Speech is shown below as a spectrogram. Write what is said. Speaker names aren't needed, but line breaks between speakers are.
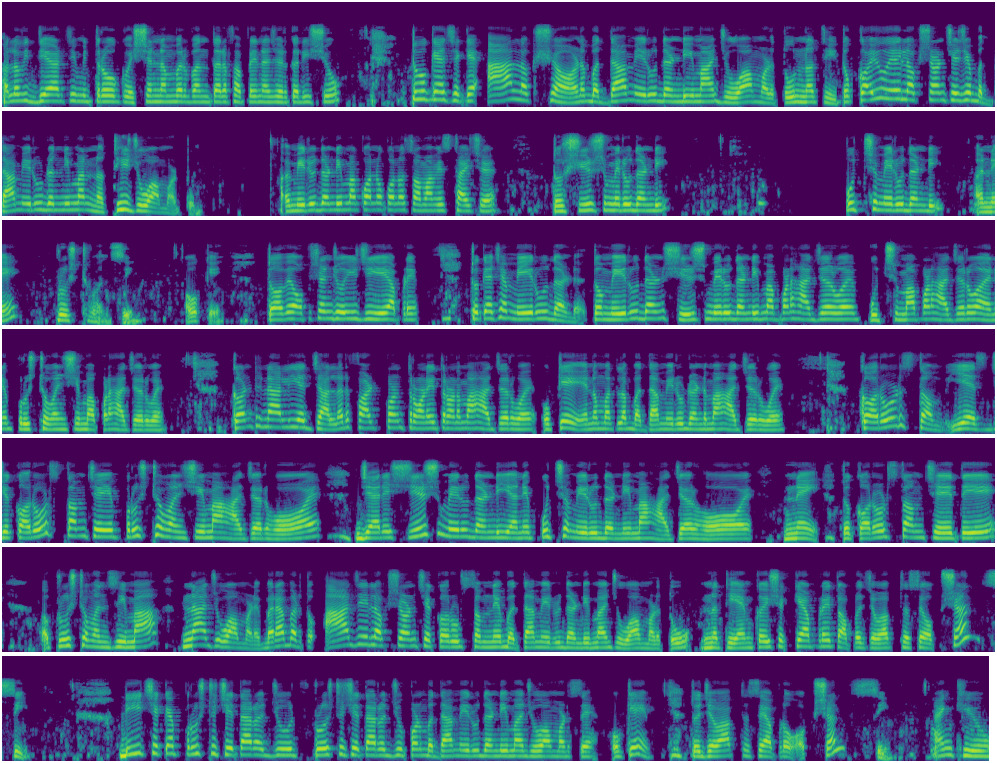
Hello વિદ્યાર્થી મિત્રો question number one તરફ આપણે નજર કરીશું. તો કે છે કે આ લક્ષણ બધા મેરુદંડીમાં જોવા મળતું નથી. તો કયું એ લક્ષણ છે જે બધા મેરુદંડીમાં નથી જોવા મળતું? હવે મેરુદંડીમાં કોનો કોનો સમાવેશ થાય છે? તો શીર્ષ મેરુદંડી, પુચ્છ મેરુદંડી અને પૃષ્ઠવંશી. ઓકે તો હવે ઓપ્શન જોઈ જઈએ આપણે. તો કે છે મેરુદંડ. તો મેરુદંડ શીર્ષ મેરુદંડીમાં પણ હાજર હોય પૂછમાં પણ હાજર હોય અને પૃષ્ઠવંશીમાં પણ હાજર હોય. કંઠનાલી એ જાલર ફાટ પણ ત્રણે ત્રણમાં હાજર હોય. ઓકે એનો મતલબ બધા મેરુદંડમાં હાજર હોય. કરોડ સ્તંભ. યસ જે કરોડ સ્તંભ છે એ પૃષ્ઠવંશીમાં હાજર હોય. જ્યારે શીર્ષ મેરુદંડી અને પુચ્છ મેરુદંડીમાં હાજર હોય નહીં. તો કરોડ સ્તંભ છે તે પૃષ્ઠવંશીમાં ના જોવા મળે. બરાબર? તો આ જે લક્ષણ છે કરોડ સ્તંભને બધા મેરુદંડીમાં જોવા મળતું નથી. એમ કહી શકીએ આપણે? તો આપણો જવાબ થશે ઓપ્શન સી ડી છે કે પૃષ્ઠ ચેતારજ્જુ પૃષ્ઠ ચેતારજ્જુ પણ બધા મેરુદંડીમાં જોવા મળશે. ઓકે? તો જવાબ થશે આપણો ઓપ્શન સી થેન્ક યુ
